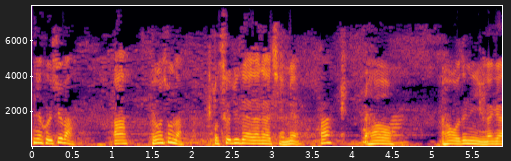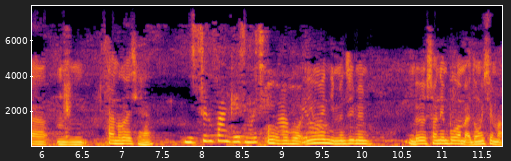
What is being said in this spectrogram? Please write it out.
你回去吧，啊，不用送了，我车就在那个前面啊。然后，然后我这里有那个嗯三百块钱。你吃个饭给什么钱？不不不，因为你们这边没有商店不好买东西嘛，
